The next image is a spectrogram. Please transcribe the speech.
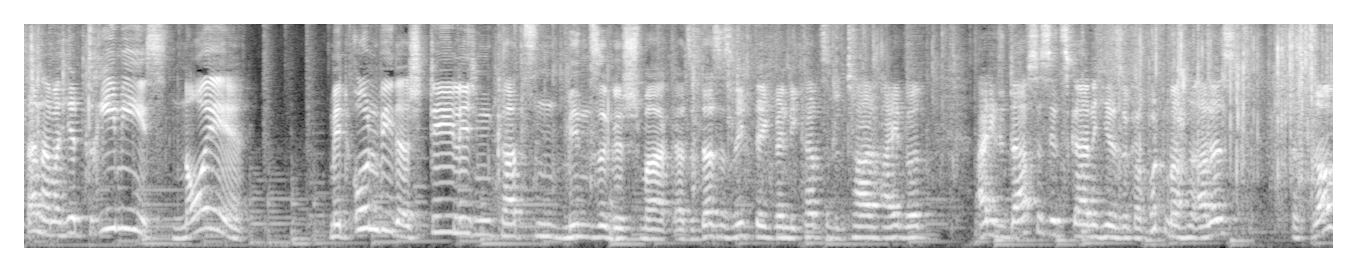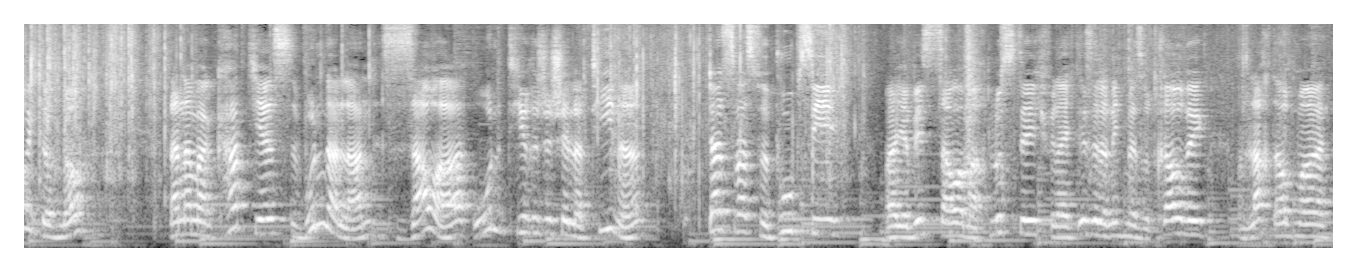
Dann haben wir hier Drimis, neu. Mit unwiderstehlichem Katzenminze-Geschmack. Also das ist wichtig, wenn die Katze total high wird. Adi, du darfst das jetzt gar nicht hier so kaputt machen alles. Das brauche ich doch noch. Dann haben wir Katjes Wunderland, sauer, ohne tierische Gelatine. Das was für Pupsi, weil ihr wisst, sauer macht lustig. Vielleicht ist er dann nicht mehr so traurig und lacht auch mal.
